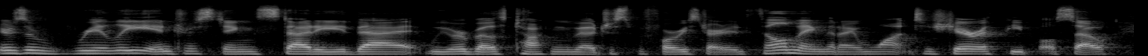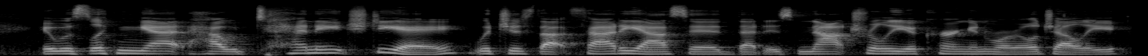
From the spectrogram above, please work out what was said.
There's a really interesting study that we were both talking about just before we started filming that I want to share with people. So it was looking at how 10-HDA, which is that fatty acid that is naturally occurring in royal jelly,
